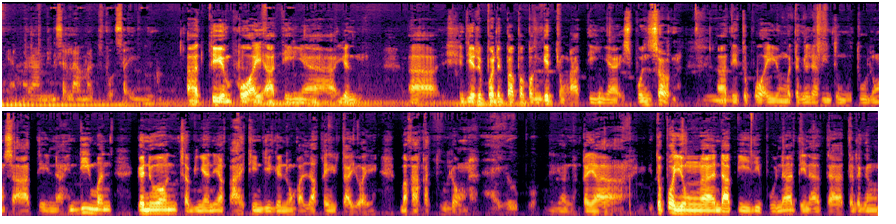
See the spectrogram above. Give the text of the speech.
Kaya maraming salamat po sa inyo. At yun po ay ating, ah, yun, ah, hindi rin po nagpapabanggit yung ating ah, sponsor. At ito po ay yung matagal na rin tumutulong sa atin na hindi man ganoon, sabi niya niya, kahit hindi ganoon kalaki, tayo ay makakatulong. Ayaw po. Yun. Kaya ito po yung ah, napili po natin at ah, talagang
